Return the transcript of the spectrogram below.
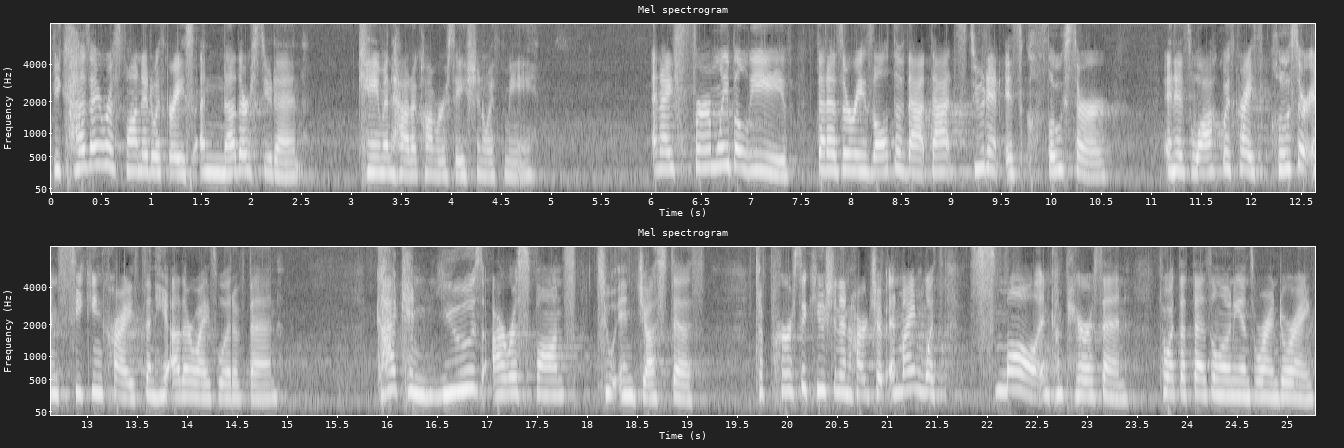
because I responded with grace, another student came and had a conversation with me. And I firmly believe that as a result of that, that student is closer in his walk with Christ, closer in seeking Christ than he otherwise would have been. God can use our response to injustice, to persecution and hardship, and mine was small in comparison to what the Thessalonians were enduring,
